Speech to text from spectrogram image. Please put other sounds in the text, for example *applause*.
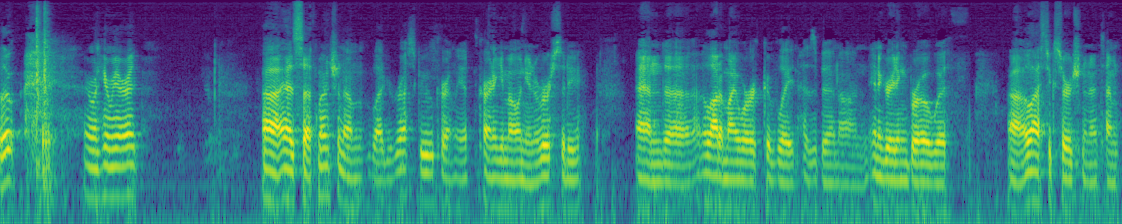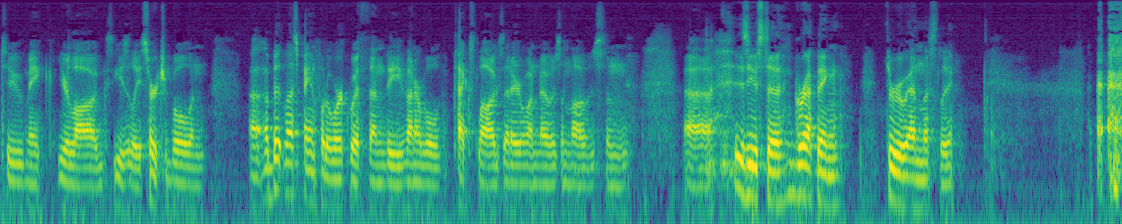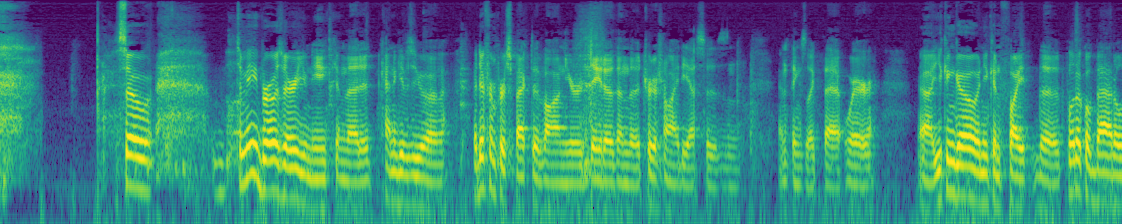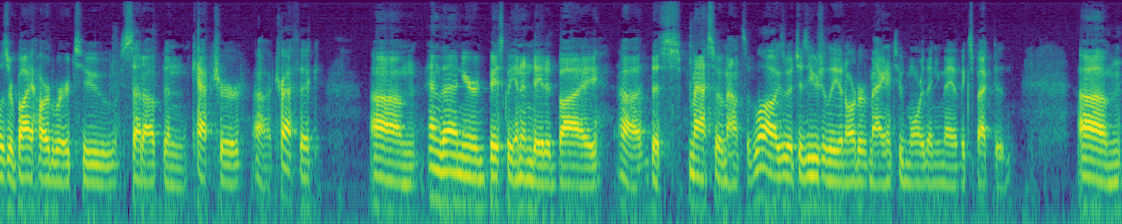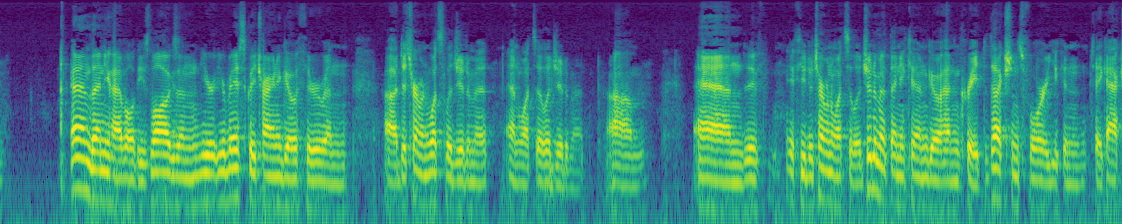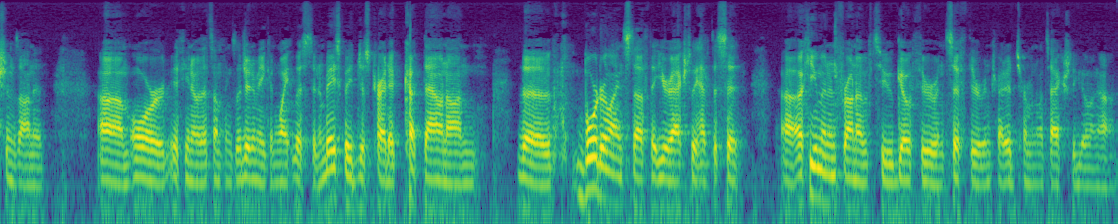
Hello. Everyone hear me all right? Uh, as Seth mentioned, I'm Vlad Grigorescu, currently at Carnegie Mellon University. And uh, a lot of my work of late has been on integrating Bro with uh, Elasticsearch in an attempt to make your logs easily searchable and uh, a bit less painful to work with than the venerable text logs that everyone knows and loves and uh, is used to grepping through endlessly. *clears throat* so to me, Bro is very unique in that it kind of gives you a, a, different perspective on your data than the traditional IDSs and, and things like that, where uh, you can go and you can fight the political battles or buy hardware to set up and capture uh, traffic. Um, and then you're basically inundated by uh, this massive amounts of logs, which is usually an order of magnitude more than you may have expected. Um, and then you have all these logs, and you're, you're basically trying to go through and uh, determine what's legitimate and what's illegitimate. Um, and if, if you determine what's illegitimate, then you can go ahead and create detections for it. You can take actions on it. Um, or if you know that something's legitimate, you can whitelist it and basically just try to cut down on the borderline stuff that you actually have to sit uh, a human in front of to go through and sift through and try to determine what's actually going on.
